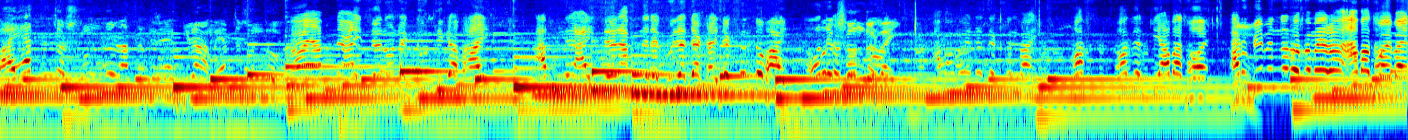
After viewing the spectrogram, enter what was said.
ভাই এত সুন্দর আপনাদের গ্রাম এত সুন্দর। ভাই আপনি আইছেন অনেক দূর থেকে ভাই। আপনি আইছেন আপনারা ঘুরে দেখাই। দেখছেন তো ভাই? অনেক সুন্দর। ভাই। দেখছেন ভাই? ওদের- ওদের কি আবাদ হয়? আরও বিভিন্ন রকমের আবাদ হয় ভাই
